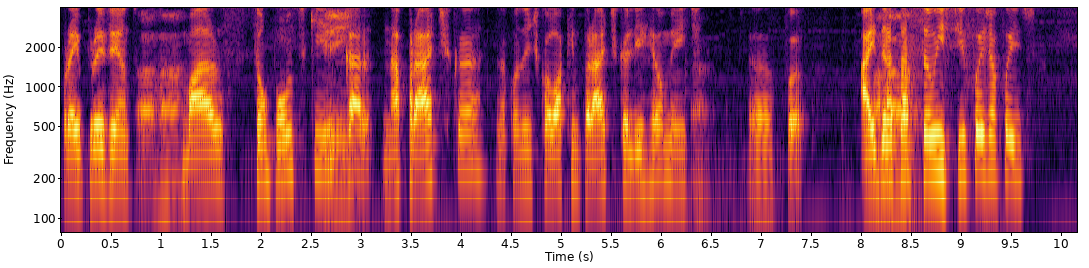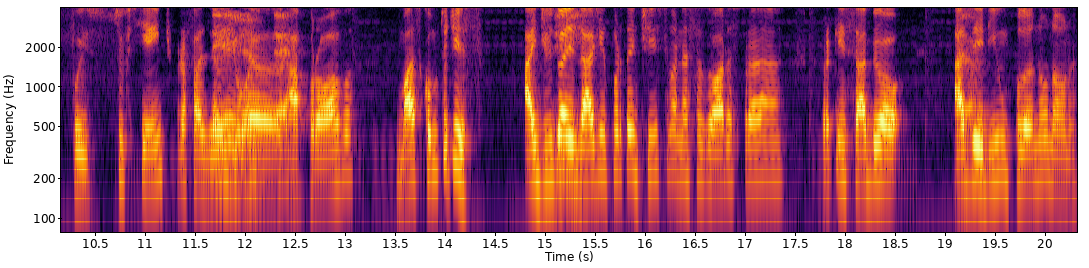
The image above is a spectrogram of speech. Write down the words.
para ir pro evento. Aham. Mas são pontos que, Sim. cara, na prática, né, quando a gente coloca em prática ali, realmente. Ah, foi- a hidratação em si foi, já foi, foi suficiente para fazer onde- ah, é. a prova. Mas, como tu disse, a individualidade é importantíssima nessas horas para quem sabe ó. Aderir um plano ou não, né?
